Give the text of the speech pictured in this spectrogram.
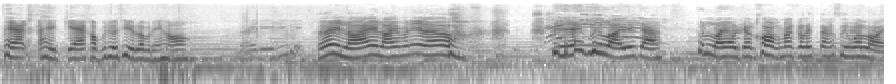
แพรให้แกเขาไปทั่วทีแล้ววันนี้เขาร้อยดีดิเฮ้ยร้อยร้อยมานี่แล้วพี่เองซื้อร้อยดิจ้ะเพิ่นร้อยออกจากคอกนะก็เลยตั้งซื้อว่าร้อย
